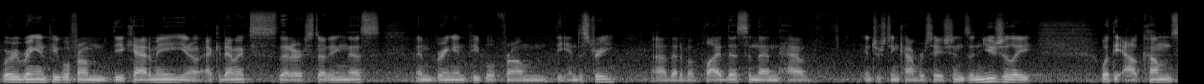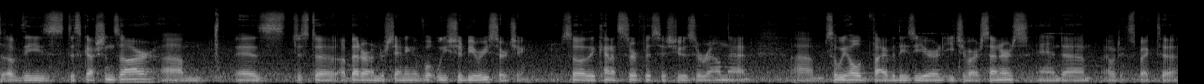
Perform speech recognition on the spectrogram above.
where we bring in people from the academy, you know, academics that are studying this, and bring in people from the industry uh, that have applied this, and then have interesting conversations. And usually, what the outcomes of these discussions are um, is just a, a better understanding of what we should be researching. So they kind of surface issues around that. Um, so we hold five of these a year in each of our centers, and um, I would expect to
